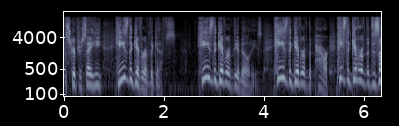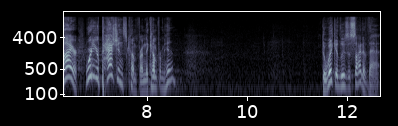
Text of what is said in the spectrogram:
The scriptures say he, He's the giver of the gifts. He's the giver of the abilities. He's the giver of the power. He's the giver of the desire. Where do your passions come from? They come from Him. The wicked lose sight of that.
